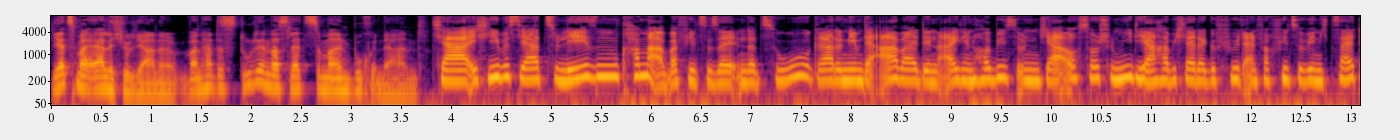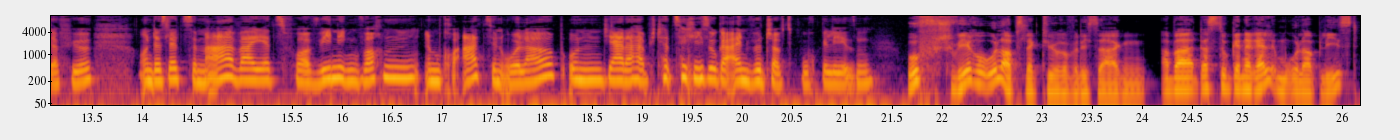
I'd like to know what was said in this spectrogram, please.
Jetzt mal ehrlich, Juliane, wann hattest du denn das letzte Mal ein Buch in der Hand? Tja, ich liebe es ja zu lesen, komme aber viel zu selten dazu. Gerade neben der Arbeit, den eigenen Hobbys und ja auch Social Media habe ich leider gefühlt einfach viel zu wenig Zeit dafür. Und das letzte Mal war jetzt vor wenigen Wochen im Kroatienurlaub und ja, da habe ich tatsächlich sogar ein Wirtschaftsbuch gelesen. Uff, schwere Urlaubslektüre, würde ich sagen. Aber dass du generell im Urlaub liest,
